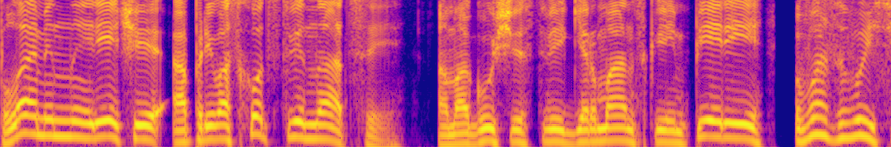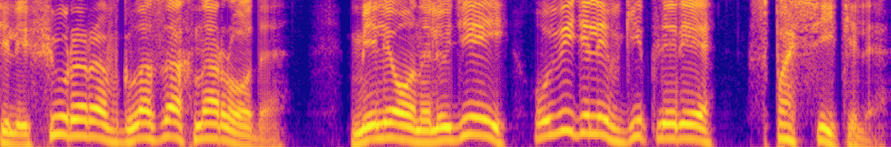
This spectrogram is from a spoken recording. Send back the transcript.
Пламенные речи о превосходстве нации, о могуществе Германской империи возвысили фюрера в глазах народа. Миллионы людей увидели в Гитлере спасителя.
